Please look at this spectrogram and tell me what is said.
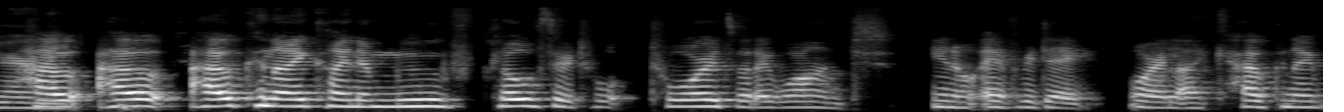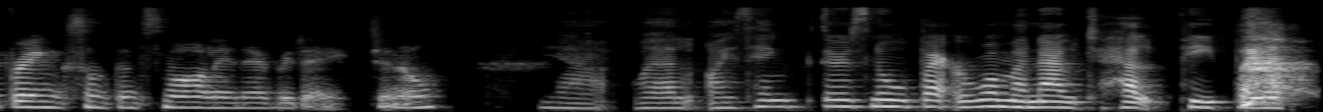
how how how can i kind of move closer to, towards what i want you know every day? Or like how can i bring something small in every day you know? Yeah well i think there's no better woman now to help people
